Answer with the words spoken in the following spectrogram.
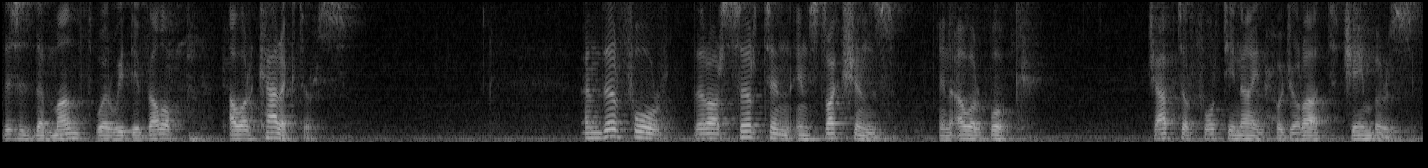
this is the month where we develop our characters and therefore there are certain instructions in our book chapter 49 Hujurat Chambers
